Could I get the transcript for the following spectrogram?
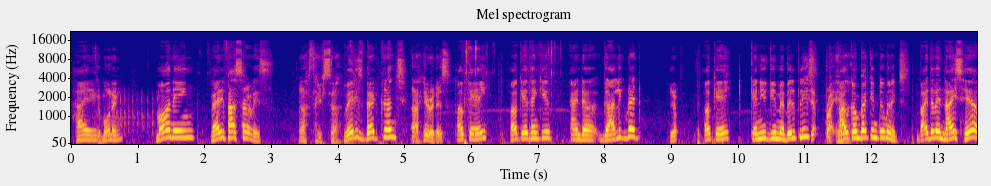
Hi. Good morning. Morning. Very fast service. Ah, thanks, sir. Where is bread crunch? Ah, here it is. Okay. Okay, thank you. And uh, garlic bread? Yep. Okay. can you give me a bill please Yep, right here. i'll come back in two minutes by the way nice hair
